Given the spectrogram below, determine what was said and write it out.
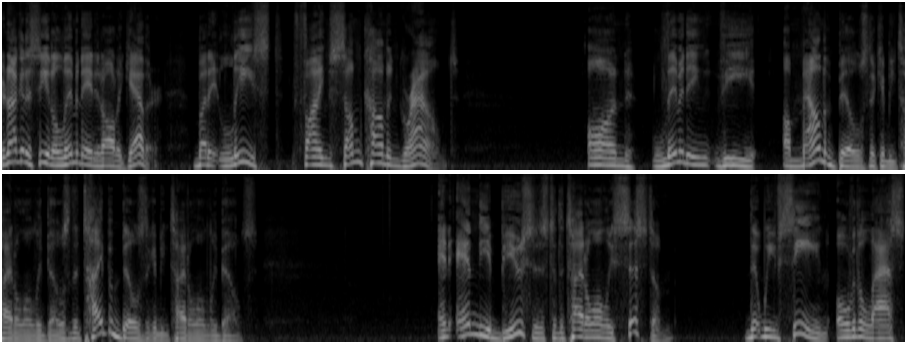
You're not going to see it eliminated altogether, but at least find some common ground on limiting the amount of bills that can be title only bills, the type of bills that can be title only bills, and end the abuses to the title only system that we've seen over the last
